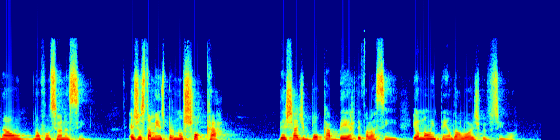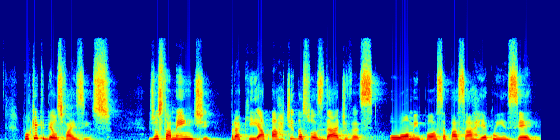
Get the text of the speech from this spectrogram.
Não, não funciona assim. É justamente para nos chocar, deixar de boca aberta e falar assim: eu não entendo a lógica do Senhor. Por que, que Deus faz isso? Justamente para que, a partir das suas dádivas, o homem possa passar a reconhecer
